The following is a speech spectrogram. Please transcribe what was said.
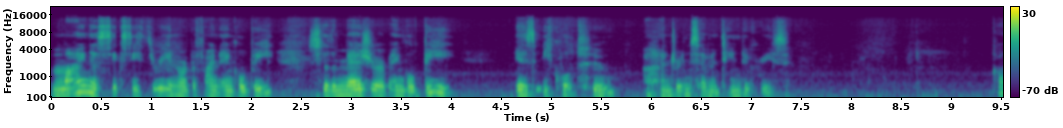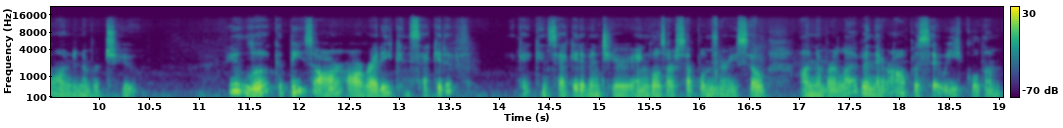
minus 63 in order to find angle B. So the measure of angle B is equal to 117 degrees. Go on to number 2. If you look, these are already consecutive. Okay, consecutive interior angles are supplementary. So on number 11, they're opposite. We equal them.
